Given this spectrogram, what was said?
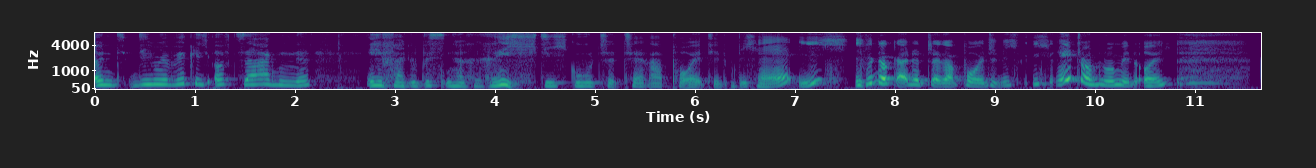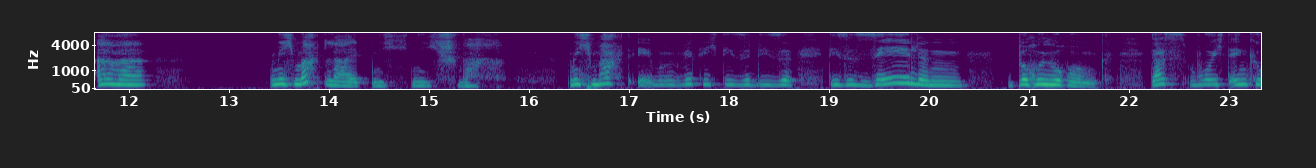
und die mir wirklich oft sagen, ne, Eva, du bist eine richtig gute Therapeutin. Und ich, hä, ich? Ich bin doch keine Therapeutin. Ich, ich rede doch nur mit euch. Aber mich macht Leid nicht, nicht schwach. Mich macht eben wirklich diese, diese, diese Seelenberührung. Das, wo ich denke,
